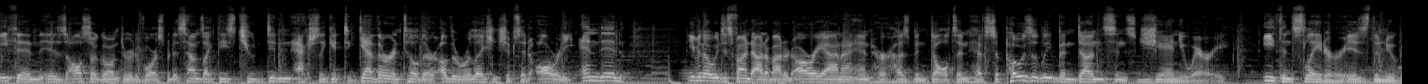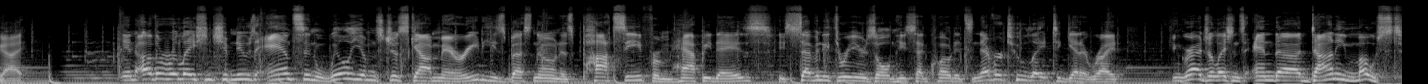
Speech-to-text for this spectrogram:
Ethan is also going through a divorce, but it sounds like these two didn't actually get together until their other relationships had already ended. Even though we just found out about it, Ariana and her husband Dalton have supposedly been done since January. Ethan Slater is the new guy. In other relationship news, Anson Williams just got married. He's best known as Potsy from Happy Days. He's 73 years old and he said, quote, it's never too late to get it right. Congratulations. And uh, Donny Most,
